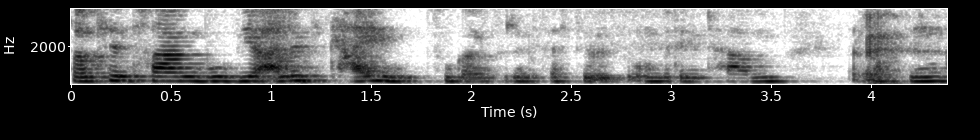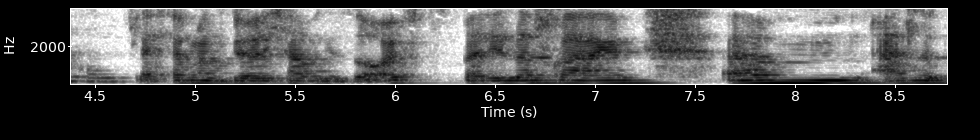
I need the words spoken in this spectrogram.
dorthin tragen, wo wir alle, die keinen Zugang zu den Festivals unbedingt haben, das auch sehen können? Vielleicht hat man es gehört, ich habe geseufzt bei dieser Frage. Ähm, also,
